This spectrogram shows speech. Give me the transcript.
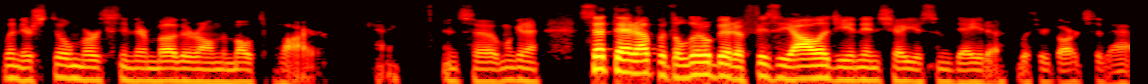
when they're still nursing their mother on the multiplier. And so I'm going to set that up with a little bit of physiology and then show you some data with regards to that.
